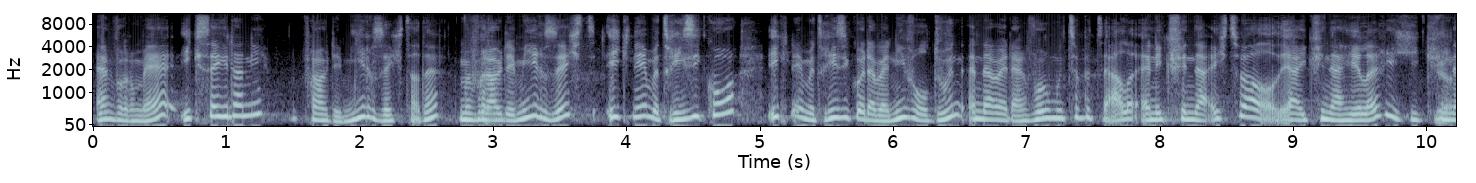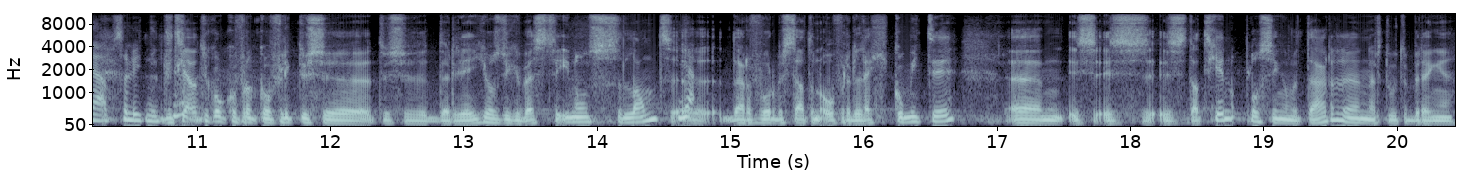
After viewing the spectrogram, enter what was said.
En voor mij, ik zeg dat niet. Mevrouw Demir zegt dat. Hè? Mevrouw Demir zegt, ik neem het risico. Ik neem het risico dat wij niet voldoen en dat wij daarvoor moeten betalen. En ik vind dat echt wel, ja, ik vind dat heel erg. Ik vind dat absoluut niet Dit gaat natuurlijk ook over een conflict tussen, tussen de regio's, de gewesten in ons land. Uh, daarvoor bestaat een overlegcomité. Uh, is, is, is dat geen oplossing om het daar uh, naartoe te brengen?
